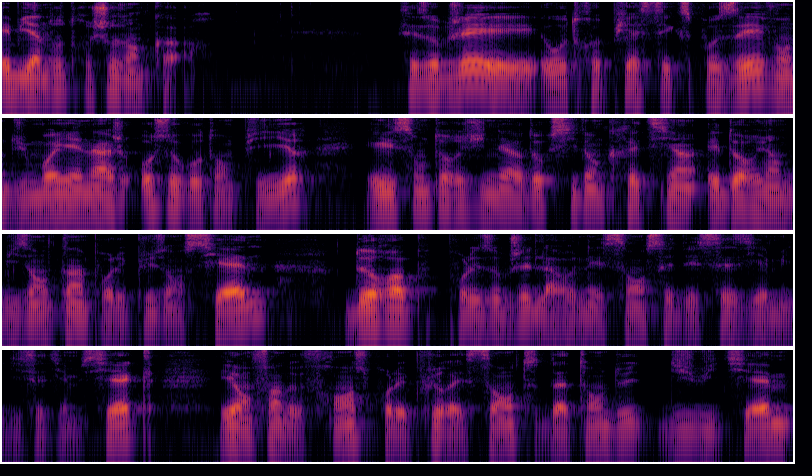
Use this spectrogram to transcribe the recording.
et bien d'autres choses encore. Ces objets et autres pièces exposées vont du Moyen Âge au Second Empire et ils sont originaires d'Occident chrétien et d'Orient byzantin pour les plus anciennes, d'Europe pour les objets de la Renaissance et des XVIe et XVIIe siècles, et enfin de France pour les plus récentes datant du XVIIIe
